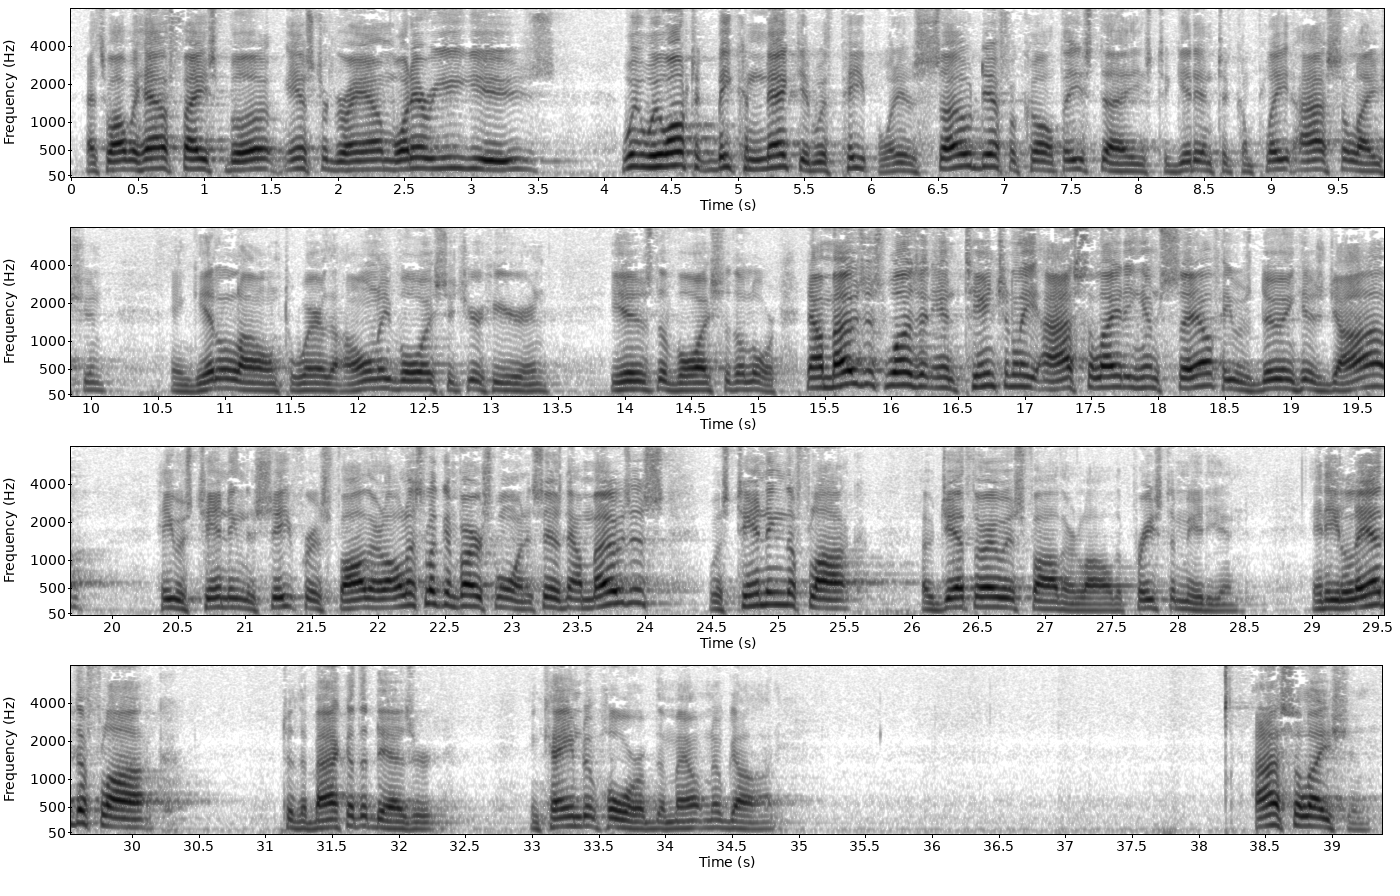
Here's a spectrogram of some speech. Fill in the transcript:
That's why we have Facebook, Instagram, whatever you use. We, we want to be connected with people. It is so difficult these days to get into complete isolation and get alone to where the only voice that you're hearing is the voice of the Lord. Now, Moses wasn't intentionally isolating himself, he was doing his job. He was tending the sheep for his father in law. Let's look in verse 1. It says, Now Moses was tending the flock of Jethro, his father in law, the priest of Midian. And he led the flock to the back of the desert and came to Horeb, the mountain of God. Isolation.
